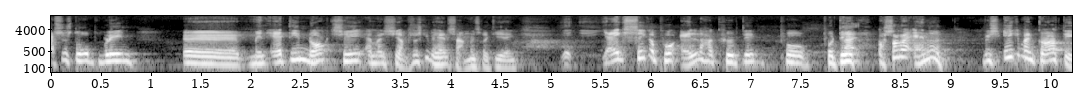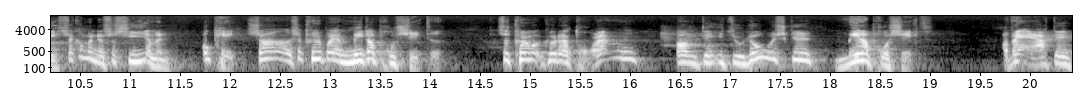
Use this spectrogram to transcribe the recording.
også et stort problem. Øh, men er det nok til, at man siger, så skal vi have en samlingsregering? Jeg, jeg er ikke sikker på, at alle har købt ind på, på det. Nej. Og så er der andet. Hvis ikke man gør det, så kan man jo så sige, jamen, okay, så, så køber jeg midterprojektet så køber, køber jeg drømmen om det ideologiske midterprojekt. Og hvad er det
